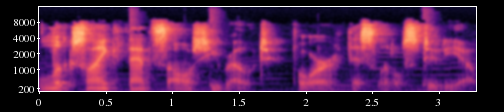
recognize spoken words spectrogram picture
looks like that's all she wrote for this little studio.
